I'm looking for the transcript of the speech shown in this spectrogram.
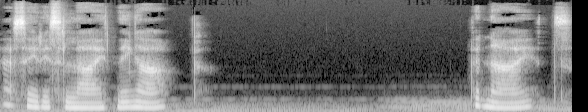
as it is lightening up the night,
